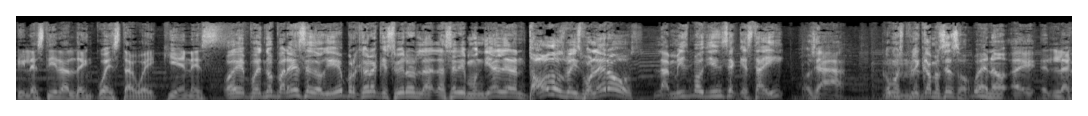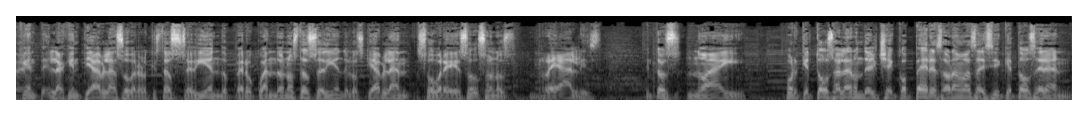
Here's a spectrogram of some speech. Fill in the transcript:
y les tiras la encuesta, güey. ¿Quién es? Oye, pues no parece, Doggy, ¿eh? porque ahora que subieron la, Serie Mundial eran todos beisboleros. La misma audiencia que está ahí. O sea, ¿cómo mm. explicamos eso? Bueno, eh, la, gente, la gente habla sobre lo que está sucediendo, pero cuando no está sucediendo, los que hablan sobre eso son los reales. Entonces no hay porque todos hablaron del Checo Pérez, ahora me vas a decir que todos eran...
